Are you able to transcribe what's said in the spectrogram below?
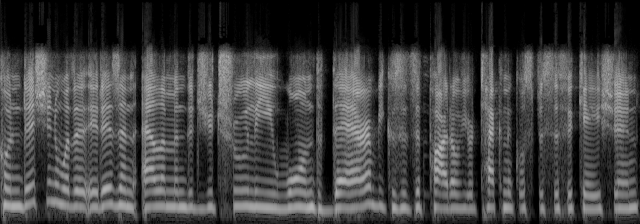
condition, whether it is an element that you truly want there because it's a part of your technical specification,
